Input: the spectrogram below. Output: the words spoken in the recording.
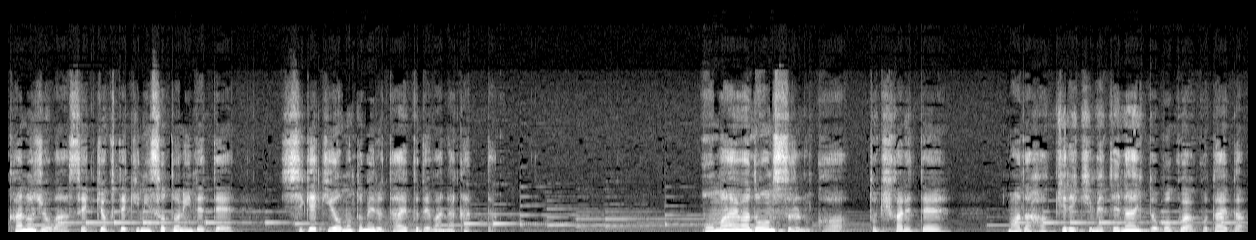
彼女は積極的に外に出て刺激を求めるタイプではなかった。お前はどうするのか？と聞かれて、まだはっきり決めてないと僕は答えた。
